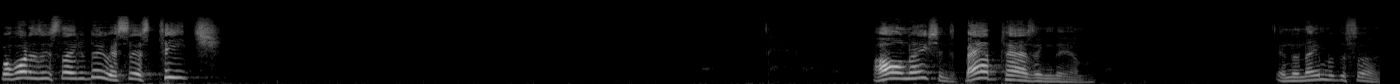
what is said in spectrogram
Well, what does it say to do? It says teach. All nations, baptizing them in the name of the Son.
